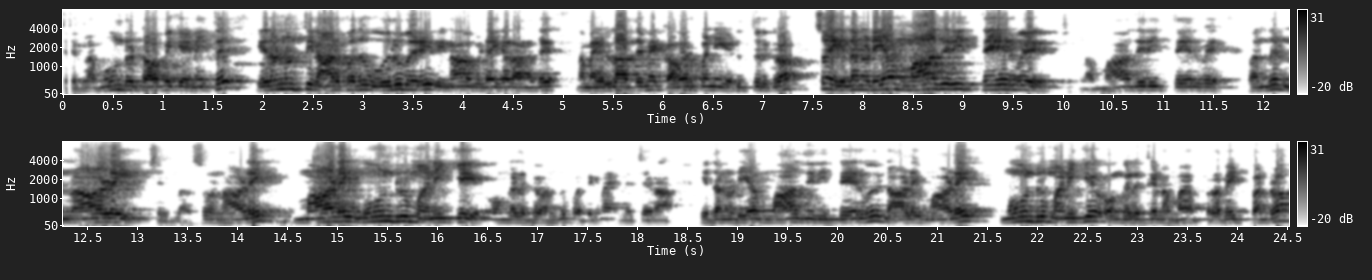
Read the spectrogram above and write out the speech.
சரிங்களா? மூன்று டாபிக்கை இணைத்து இருநூத்தி நாற்பது ஒரு வரி வினா விடைகளானது நம்ம எல்லாத்தையுமே கவர் பண்ணி எடுத்திருக்கிறோம். சோ இதனுடைய மாதிரி தேர்வு சரிங்களா? மாதிரி தேர்வு வந்து நாளை சரிங்களா? சோ நாளை மாலை மூன்று மணிக்கு உங்களுக்கு வந்து பாத்தீங்கன்னா என்ன செய்யலாம்? இதனுடைய மாதிரி தேர்வு நாளை மாலை மூன்று மணிக்கு உங்களுக்கு நம்ம ப்ரொவைட் பண்றோம்.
